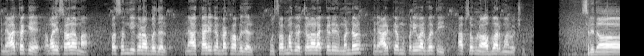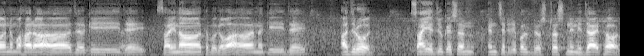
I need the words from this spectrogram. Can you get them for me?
અને આ તકે અમારી શાળામાં પસંદગી કરવા બદલ અને આ કાર્યક્રમ રાખવા બદલ હું સમગ્ર ચલાલા કેળવણી મંડળ અને આરકેમ પરિવાર વતી આપ સૌનો આભાર માનું છું. શ્રીદાન મહારાજ કી જય, સાંઈનાથ ભગવાન કી જય. આજરોજ સાંઈ એજ્યુકેશન એન્ડ ચેરિટેબલ ટ્રસ્ટની નિજા હેઠળ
